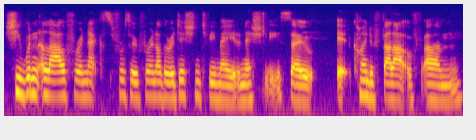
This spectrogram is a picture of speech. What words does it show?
she wouldn't allow for a next for so for another edition to be made initially. So it kind of fell out of um,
